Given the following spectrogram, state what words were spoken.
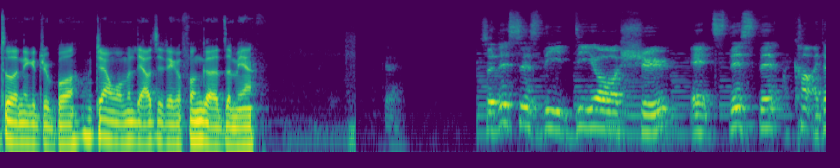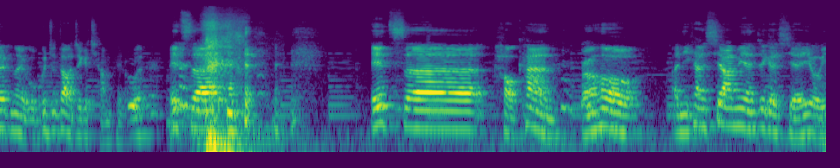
做那个直播，这样我们了解这个风格怎么样？Okay. So this is the Dior shoe. It's this I can't I don't know 我不知道这个产品。我 It's a it's a 好看，然后啊，你看下面这个鞋有一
